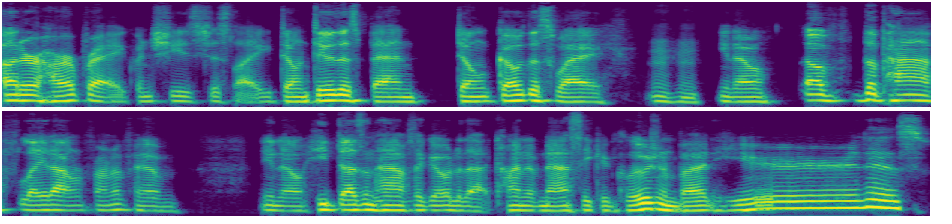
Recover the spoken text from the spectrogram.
utter heartbreak when she's just like, "Don't do this, Ben. Don't go this way." Mm-hmm. You know, of the path laid out in front of him. You know, he doesn't have to go to that kind of nasty conclusion, but here it is.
